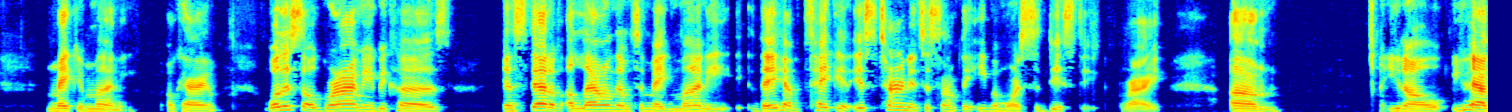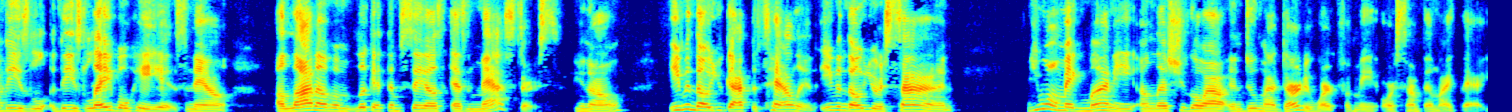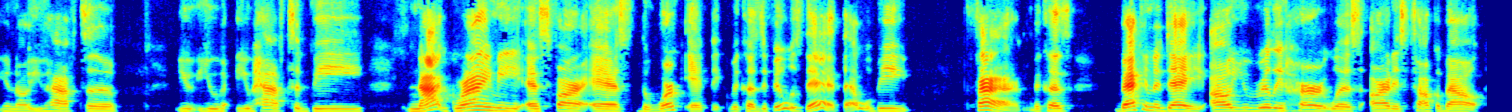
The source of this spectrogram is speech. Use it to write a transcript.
making money. Okay, well, it's so grimy because instead of allowing them to make money, they have taken it's turned into something even more sadistic, right? Um, you know, you have these these label heads now. A lot of them look at themselves as masters, you know, even though you got the talent, even though you're signed, you won't make money unless you go out and do my dirty work for me or something like that. You know, you have to you you you have to be not grimy as far as the work ethic because if it was that that would be fine because back in the day all you really heard was artists talk about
